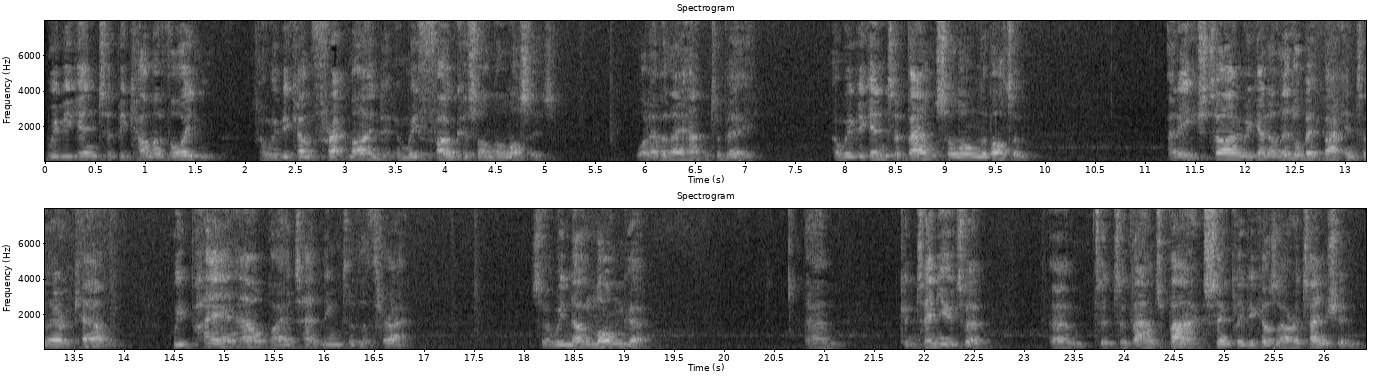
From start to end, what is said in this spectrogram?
we begin to become avoidant and we become threat minded and we focus on the losses, whatever they happen to be. And we begin to bounce along the bottom. And each time we get a little bit back into their account, we pay it out by attending to the threat. So we no longer um, continue to, um, to, to bounce back simply because our attention,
